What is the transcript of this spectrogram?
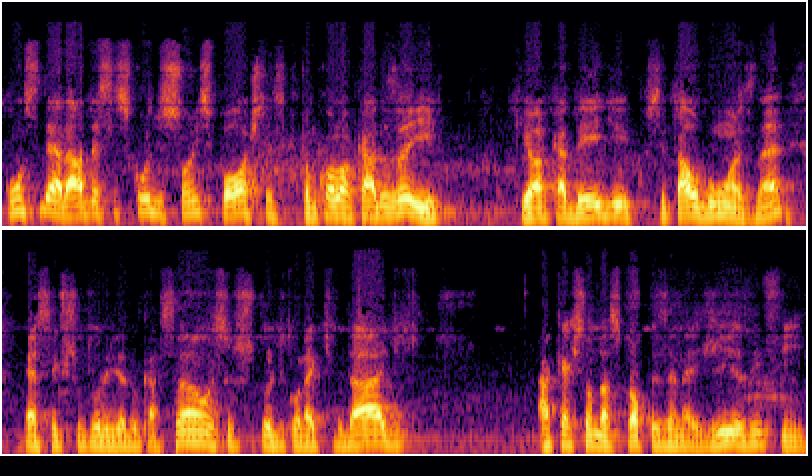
considerado essas condições postas que estão colocadas aí, que eu acabei de citar algumas, né? Essa infraestrutura de educação, essa infraestrutura de conectividade, a questão das próprias energias, enfim.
